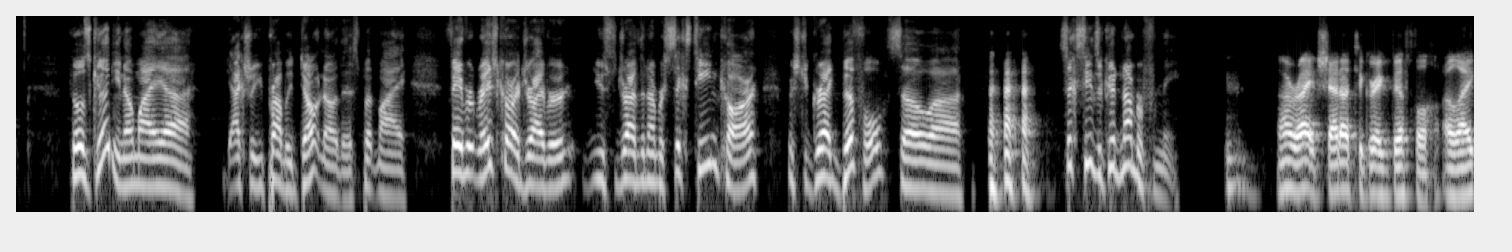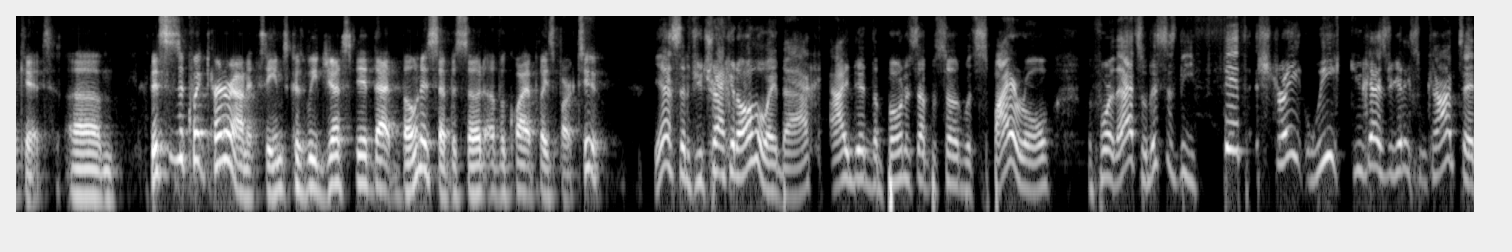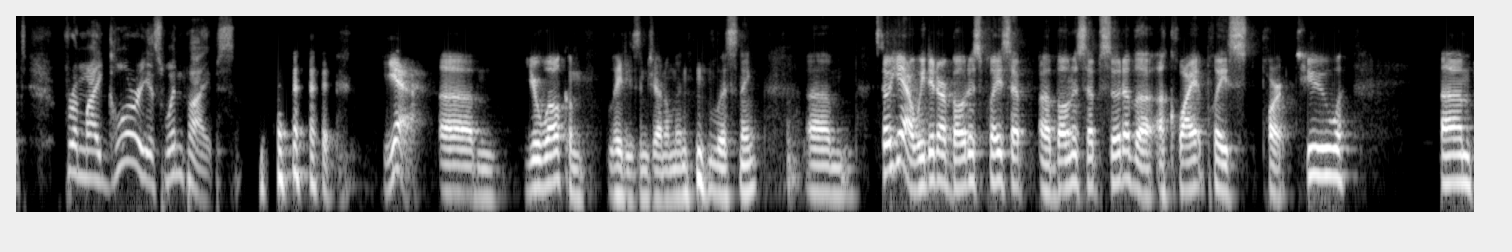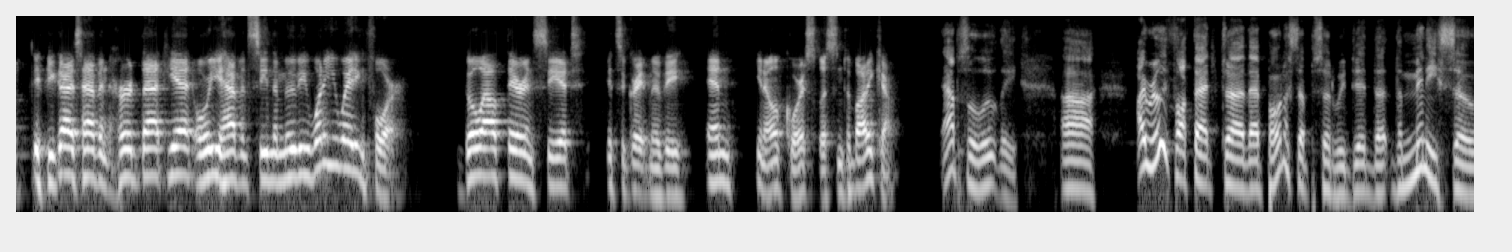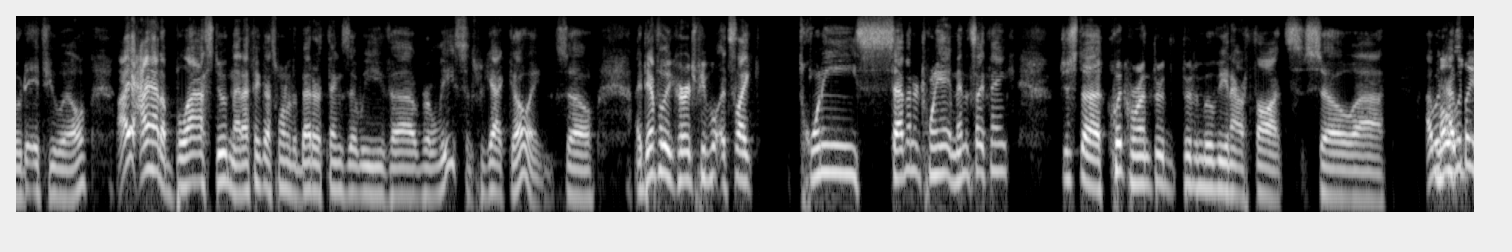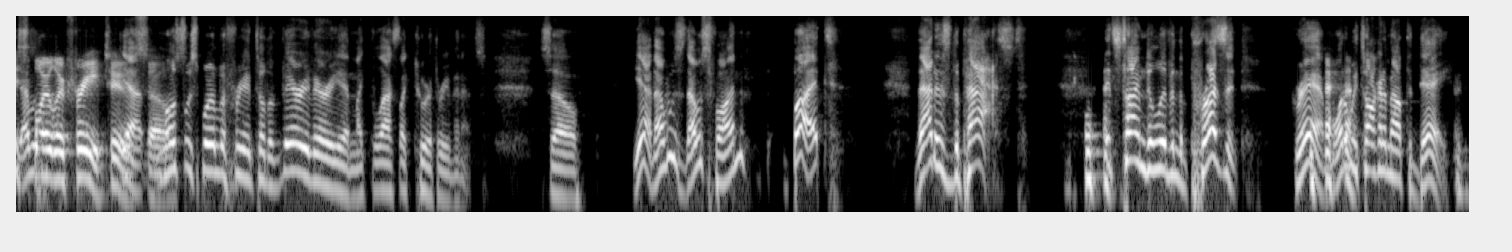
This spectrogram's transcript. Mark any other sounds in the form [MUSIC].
Feels good. You know, my, uh, actually, you probably don't know this, but my favorite race car driver used to drive the number 16 car, Mr. Greg Biffle. So, [LAUGHS] uh, 16 is a good number for me. all right. Shout out to Greg Biffle. I like it. Um, this is a quick turnaround, it seems, because we just did that bonus episode of A Quiet Place Part 2. Yes, and if you track it all the way back, I did the bonus episode with Spiral before that. So this is the fifth straight week you guys are getting some content from my glorious windpipes. [LAUGHS] yeah. Um, you're welcome, ladies and gentlemen [LAUGHS] listening. Um, so yeah, we did our bonus place ep- uh, bonus episode of a, a Quiet Place Part Two. Um, if you guys haven't heard that yet, or you haven't seen the movie, what are you waiting for? Go out there and see it. It's a great movie, and you know, of course, listen to Body Count. Absolutely. Uh, I really thought that uh, that bonus episode we did, the the mini sode, if you will, I, I had a blast doing that. I think that's one of the better things that we've uh, released since we got going. So I definitely encourage people. It's like twenty seven or twenty eight minutes, I think. Just a quick run through through the movie and our thoughts. So uh, I would Mostly I would, I would- spoiler free too. yeah, so mostly spoiler free until the very very end, like the last like two or three minutes. So yeah, that was that was fun, but that is the past. [LAUGHS] it's time to live in the present. Graham, what are we talking about today? [LAUGHS]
